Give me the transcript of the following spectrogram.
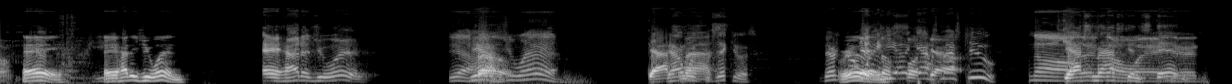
Um, hey, hey, how did you win? Hey, how did you win? Yeah, Yeah. how did you win? Gas That mask. was ridiculous. There's Really? no way he had a gas out. mask too. No, Gas mask no and way, stem.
